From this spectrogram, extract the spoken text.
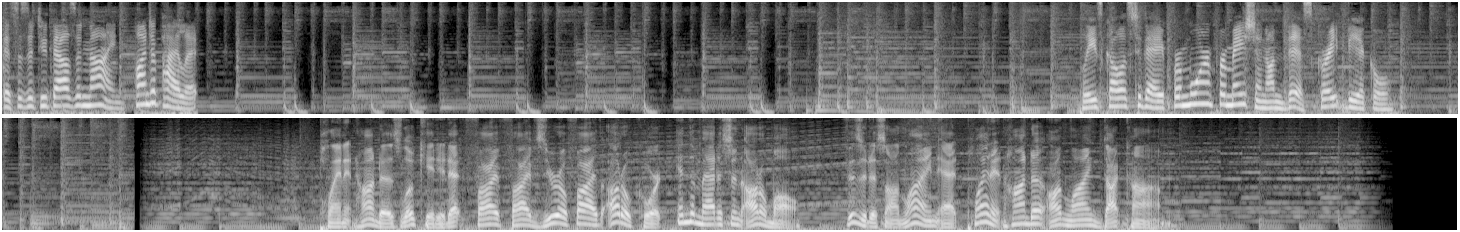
This is a 2009 Honda Pilot. Please call us today for more information on this great vehicle. Planet Honda is located at 5505 Auto Court in the Madison Auto Mall. Visit us online at planethondaonline.com.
